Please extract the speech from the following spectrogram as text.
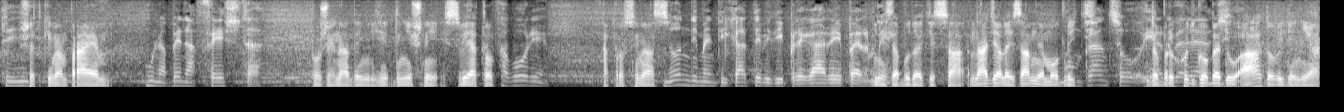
Všetkým vám prajem požehnaný dnešný sviatok a prosím vás, nezabúdajte sa naďalej za mňa modliť. Dobrú chuť k obedu a dovidenia.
